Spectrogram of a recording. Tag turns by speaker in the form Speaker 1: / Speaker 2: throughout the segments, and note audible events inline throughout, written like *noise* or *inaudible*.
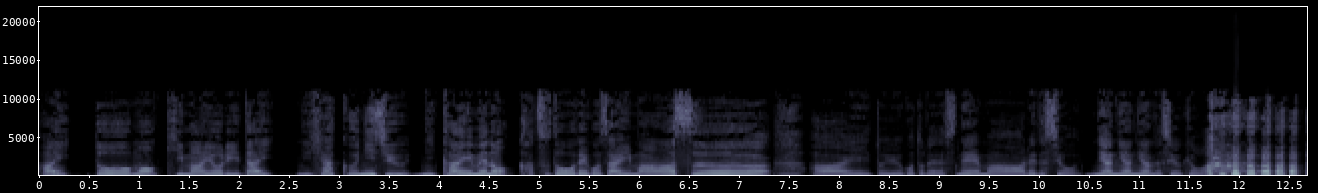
Speaker 1: はい、どうも、気まより第222回目の活動でございます。はい、ということでですね、まあ、あれですよ、にゃんにゃんにゃんですよ、今日は。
